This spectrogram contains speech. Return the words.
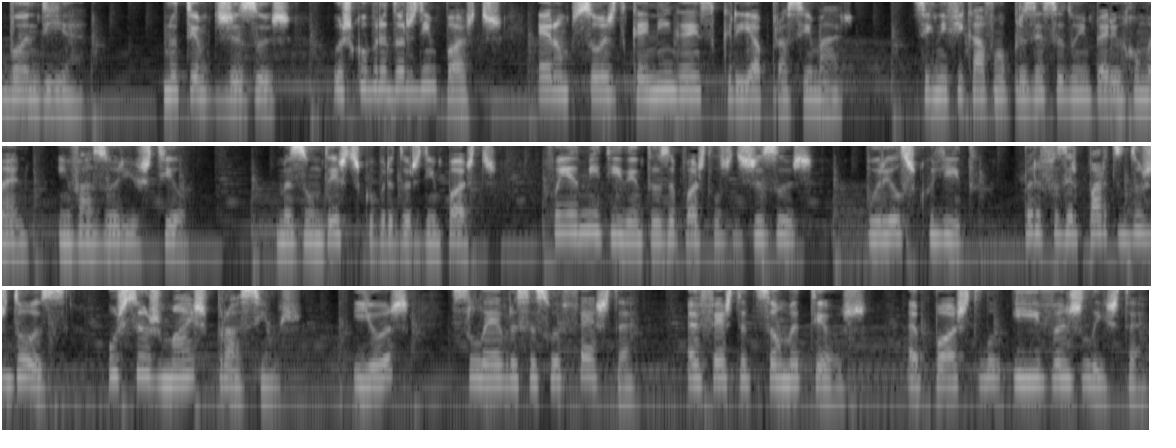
Bom dia! No tempo de Jesus, os cobradores de impostos eram pessoas de quem ninguém se queria aproximar. Significavam a presença do Império Romano, invasor e hostil. Mas um destes cobradores de impostos foi admitido entre os apóstolos de Jesus, por ele escolhido, para fazer parte dos doze, os seus mais próximos. E hoje celebra-se a sua festa, a festa de São Mateus, apóstolo e evangelista.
